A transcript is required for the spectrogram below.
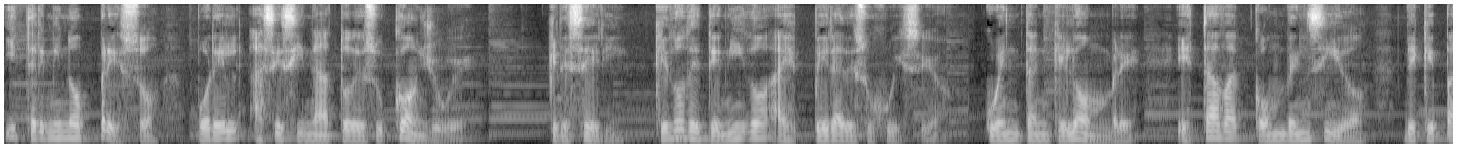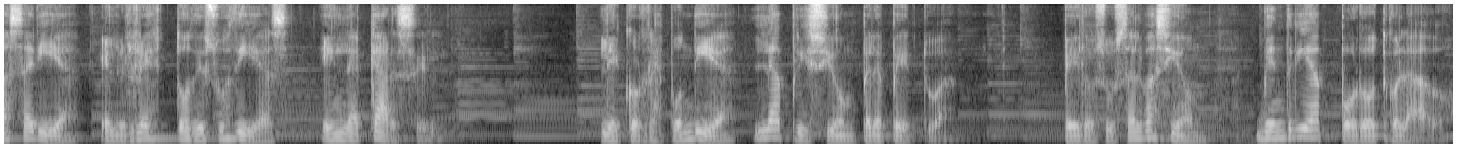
y terminó preso por el asesinato de su cónyuge, Creseri quedó detenido a espera de su juicio. Cuentan que el hombre estaba convencido de que pasaría el resto de sus días en la cárcel. Le correspondía la prisión perpetua, pero su salvación vendría por otro lado.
